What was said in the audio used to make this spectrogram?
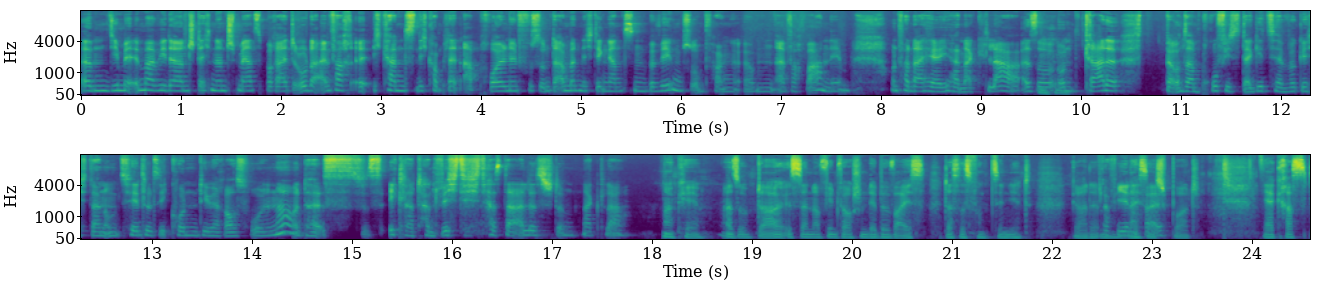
ähm, die mir immer wieder einen stechenden Schmerz bereitet oder einfach äh, ich kann es nicht komplett abrollen, den Fuß, und damit nicht den ganzen Bewegungsumfang ähm, einfach wahrnehmen. Und von daher, ja, na klar. Also, mhm. und gerade bei unseren Profis, da geht es ja wirklich dann um Zehntelsekunden, die wir rausholen. Ne? Und da ist es eklatant wichtig, dass da alles stimmt, na klar. Okay, also da ist dann auf jeden Fall auch schon der Beweis, dass das funktioniert, gerade im Leistungssport. Fall. Ja, krass.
